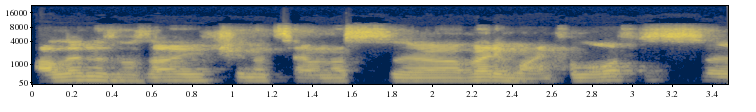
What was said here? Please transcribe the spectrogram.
Але незважаючи на це, у нас е, very mindful офіс. е,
